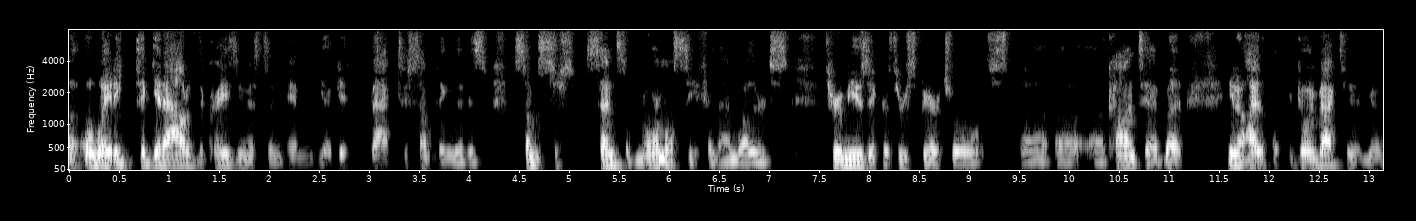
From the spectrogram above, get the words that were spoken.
a, a, way to, to get out of the craziness and, and you know get back to something that is some sense of normalcy for them whether it's through music or through spiritual uh, uh, uh, content. But you know i going back to you know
